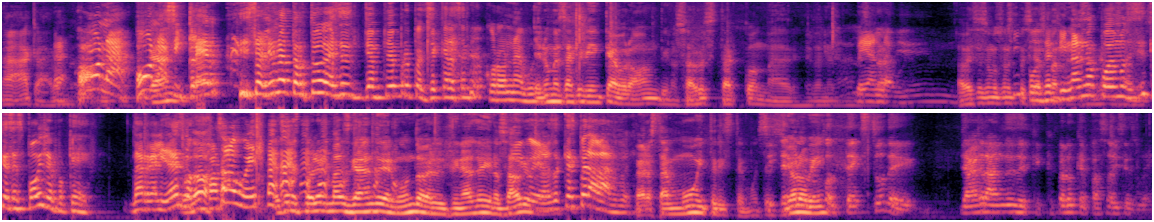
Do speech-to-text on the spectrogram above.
Ah, claro. ¡Hola! ¡Hola, Ya. Sinclair! Y salió una tortuga. Ese, yo siempre pensé que era Sergio Corona, güey. Tiene un mensaje bien cabrón. Dinosaurios está con madre. la neta. Véanla. Está bien. A veces hacemos un Sí, especial. pues al final no podemos de decir que es spoiler porque la realidad es lo Pues que no. pasó, güey. Sí, Es el spoiler más grande del mundo, el final de Dinosaurios. güey. O sea, ¿qué esperabas, güey? Pero está muy triste, muy Sí, triste. te Yo lo vi. un contexto de ya grandes de que- qué fue lo que pasó y dices, güey.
